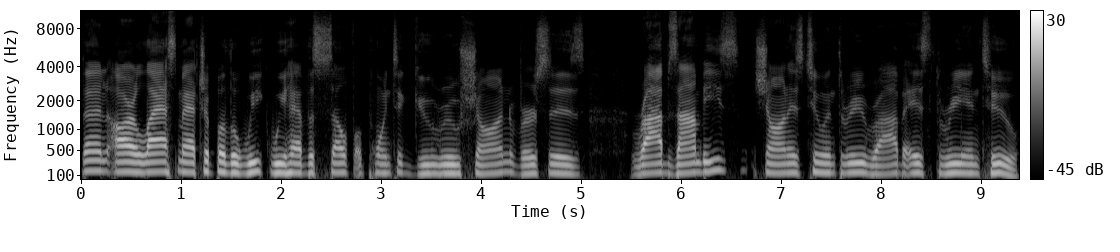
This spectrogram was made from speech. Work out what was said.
Then our last matchup of the week, we have the self-appointed guru Sean versus Rob Zombies. Sean is two and three. Rob is three and two.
